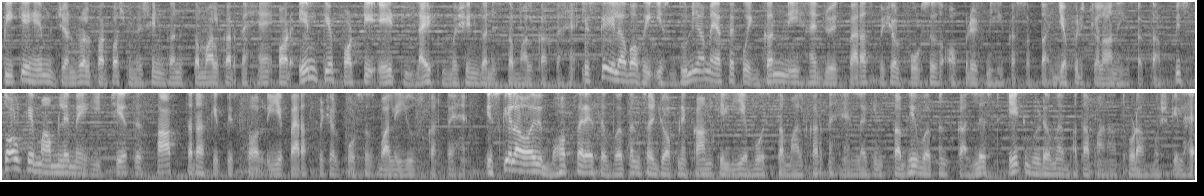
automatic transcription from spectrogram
PK M general purpose machine gun इस्तेमाल करते हैं और एम के लाइट मशीन गन इस्तेमाल करते हैं। इसके अलावा भी इस दुनिया में ऐसा कोई गन नहीं है जो एक पैरा स्पेशल फोर्सेज ऑपरेट नहीं कर सकता या फिर चला नहीं सकता। पिस्तौल के मामले में ही छह से सात तरह के पिस्तौल ये पैरा स्पेशल फोर्सेज वाले यूज़ करते हैं। इसके अलावा भी बहुत सारे ऐसे वेपन्स है जो अपने काम के लिए वो इस्तेमाल करते हैं, लेकिन सभी वेपन्स का लिस्ट एक वीडियो में बता पाना थोड़ा मुश्किल है।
